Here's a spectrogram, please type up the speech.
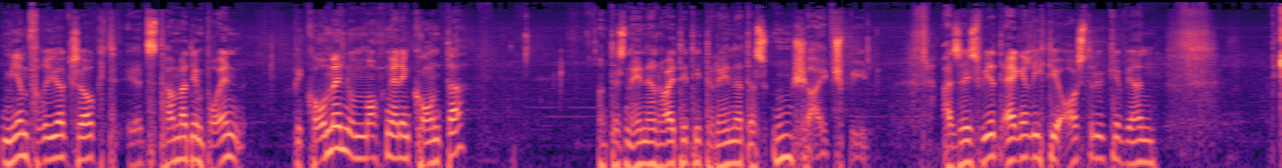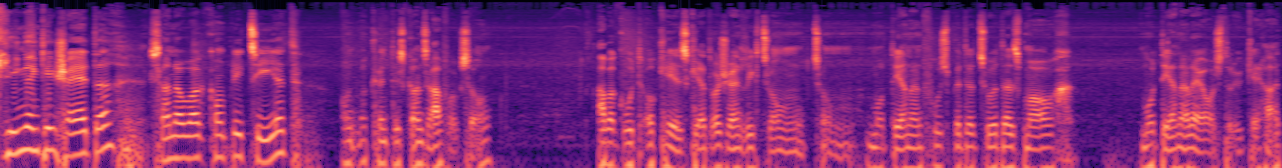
wir haben früher gesagt, jetzt haben wir den Ball bekommen und machen einen Konter. Und das nennen heute die Trainer das Umschaltspiel. Also es wird eigentlich, die Ausdrücke werden klingen gescheiter, sind aber kompliziert und man könnte es ganz einfach sagen. Aber gut, okay, es gehört wahrscheinlich zum, zum modernen Fußball dazu, dass man auch modernere Ausdrücke hat.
